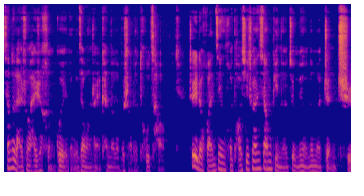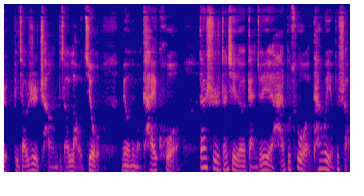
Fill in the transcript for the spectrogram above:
相对来说还是很贵的。我在网上也看到了不少的吐槽。这里的环境和陶溪川相比呢，就没有那么整饬，比较日常，比较老旧，没有那么开阔。但是整体的感觉也还不错，摊位也不少，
